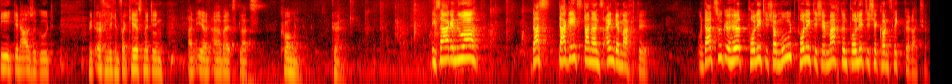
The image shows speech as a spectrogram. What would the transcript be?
die genauso gut mit öffentlichen Verkehrsmitteln an ihren Arbeitsplatz kommen können. Ich sage nur, dass, da geht es dann ans Eingemachte. Und dazu gehört politischer Mut, politische Macht und politische Konfliktbereitschaft.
